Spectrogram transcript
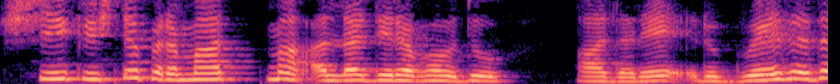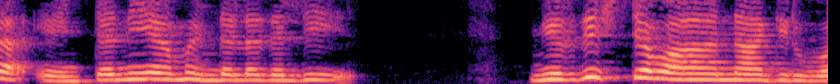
ಶ್ರೀಕೃಷ್ಣ ಪರಮಾತ್ಮ ಅಲ್ಲದಿರಬಹುದು. ಆದರೆ ಋಗ್ವೇದದ ಎಂಟನೆಯ ಮಂಡಲದಲ್ಲಿ ನಿರ್ದಿಷ್ಟವನಾಗಿರುವ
